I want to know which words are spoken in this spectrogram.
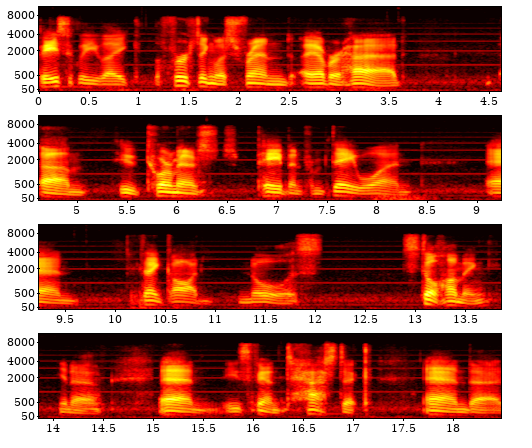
basically like the first English friend I ever had, um, who tour managed Pavement from day one, and thank God Noel is still humming, you know, and he's fantastic, and uh,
